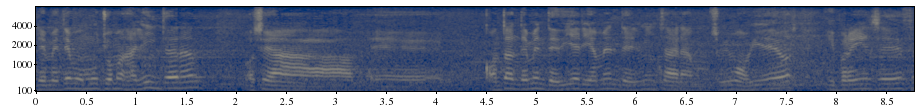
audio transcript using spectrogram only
le metemos mucho más al Instagram, o sea, eh, constantemente, diariamente en Instagram subimos videos y por ahí en CDF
